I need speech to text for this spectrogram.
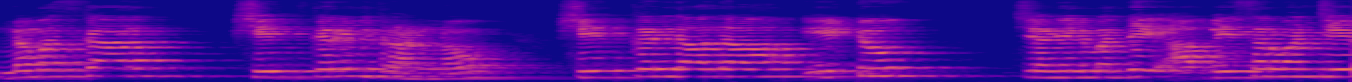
नमस्कार शेतकरी मित्रांनो. शेतकरी दादा युट्यूब चॅनेल मध्ये आपले सर्वांचे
